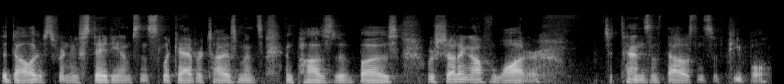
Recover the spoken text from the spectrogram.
the dollars for new stadiums and slick advertisements and positive buzz, we're shutting off water to tens of thousands of people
